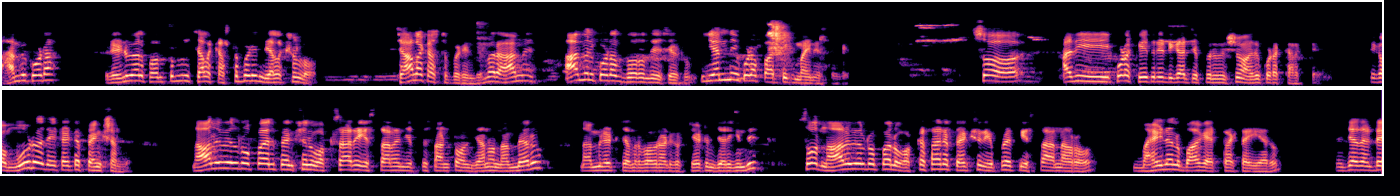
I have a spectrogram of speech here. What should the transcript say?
ఆమె కూడా రెండు వేల పంతొమ్మిదిలో చాలా కష్టపడింది ఎలక్షన్లో. చాలా కష్టపడింది. మరి ఆమె ఆమెను కూడా దూరం చేసేయటం. ఇవన్నీ కూడా పార్టీకి మైనస్ అయ్యాయి. సో అది కూడా కేతిరెడ్డి గారు చెప్పిన విషయం అది కూడా కరెక్టే. ఇక మూడోది ఏంటంటే పెన్షన్లు. నాలుగు వేల రూపాయల పెన్షన్ ఒకసారి ఇస్తానని చెప్పేసి అంటాం జనం నమ్మారు. నమ్మినట్టు చంద్రబాబు నాయుడు గారు చేయడం జరిగింది. సో నాలుగు వేల రూపాయలు ఒక్కసారి పెన్షన్ ఎప్పుడైతే ఇస్తా అన్నారో మహిళలు బాగా అట్రాక్ట్ అయ్యారు. నిజేదంటే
